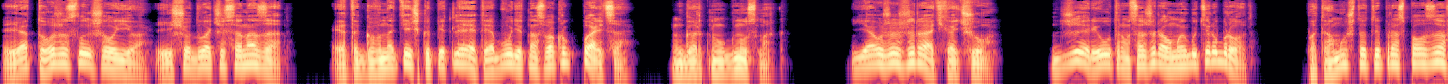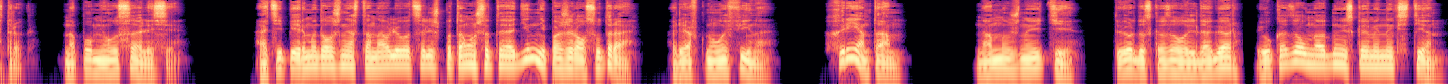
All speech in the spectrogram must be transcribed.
«Я тоже слышал ее еще два часа назад. Эта говнотечка петляет и обводит нас вокруг пальца», — гаркнул Гнусмарк. «Я уже жрать хочу. Джерри утром сожрал мой бутерброд». «Потому что ты проспал завтрак», — напомнила Салиси. «А теперь мы должны останавливаться лишь потому, что ты один не пожрал с утра», — рявкнула Фина. «Хрен там!» «Нам нужно идти», — твердо сказал Эльдогар и указал на одну из каменных стен.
